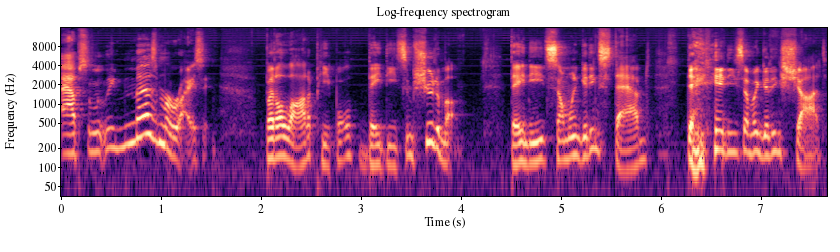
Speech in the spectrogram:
absolutely mesmerizing. But a lot of people, they need some shoot 'em up. They need someone getting stabbed. They need someone getting shot.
